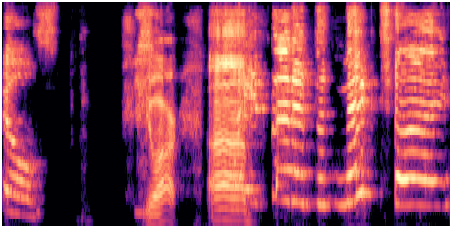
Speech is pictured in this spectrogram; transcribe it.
pills. You are. Um, I said it, the necktie.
